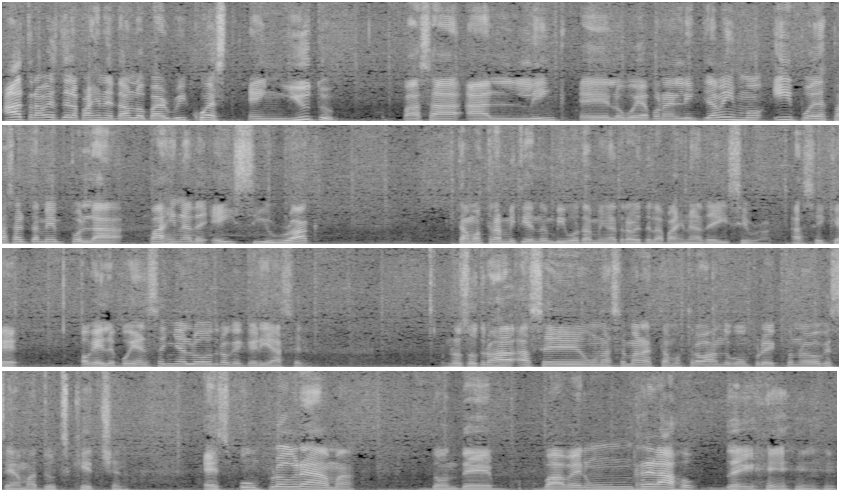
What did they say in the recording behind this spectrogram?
a través de la página de Download by Request en YouTube. Pasa al link, eh, lo voy a poner el link ya mismo y puedes pasar también por la página de AC Rock. Estamos transmitiendo en vivo también a través de la página de AC Rock. Así que, ok, les voy a enseñar lo otro que quería hacer. Nosotros ha- hace una semana estamos trabajando con un proyecto nuevo que se llama Dude's Kitchen. Es un programa donde va a haber un relajo de,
